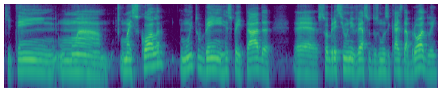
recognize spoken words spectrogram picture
que tem uma, uma escola muito bem respeitada é, sobre esse universo dos musicais da Broadway.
